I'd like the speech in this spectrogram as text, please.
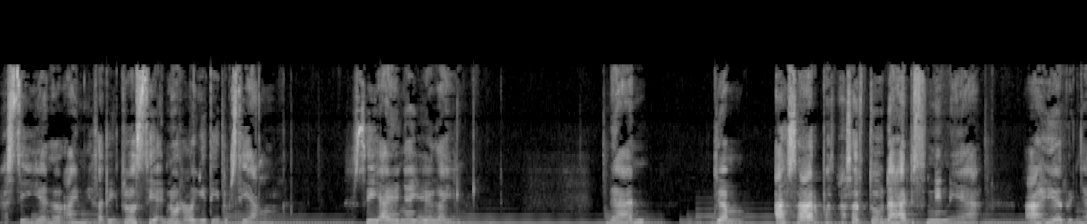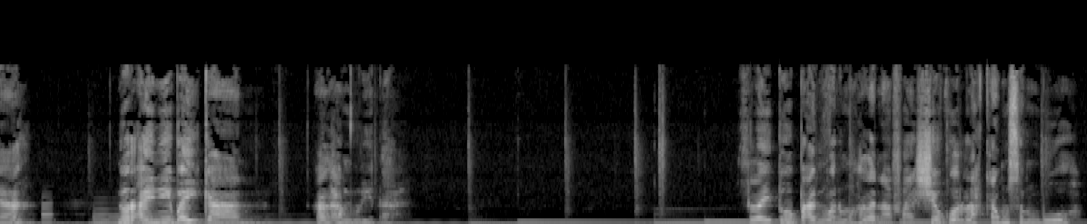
Kasihan Nuraini. Saat itu si Nur lagi tidur siang. Si ayahnya jagain. Dan jam asar, pas asar tuh udah hari Senin ya. Akhirnya Nur Aini baikan. Alhamdulillah. Setelah itu Pak Anwar menghela nafas. Syukurlah kamu sembuh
